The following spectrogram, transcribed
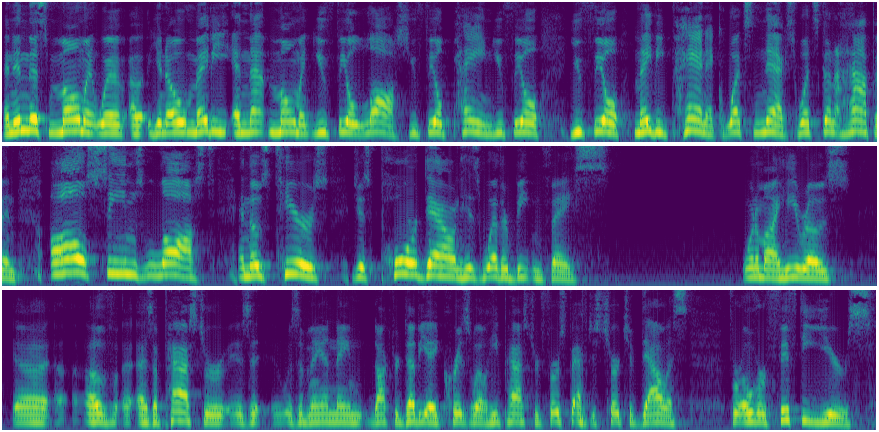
And in this moment where uh, you know maybe in that moment you feel loss you feel pain you feel you feel maybe panic. What's next? What's going to happen? All seems lost and those tears just pour down his weather beaten face. One of my heroes uh, of as a pastor is it was a man named Dr. W. A. Criswell. He pastored First Baptist Church of Dallas for over 50 years.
